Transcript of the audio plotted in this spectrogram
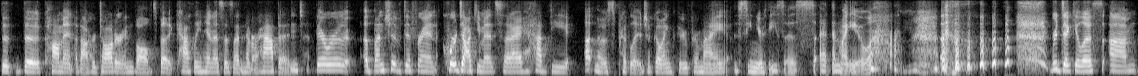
the the comment about her daughter involved, but Kathleen Hanna says that never happened. There were a bunch of different court documents that I had the utmost privilege of going through for my senior thesis at NYU. ridiculous. Um,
